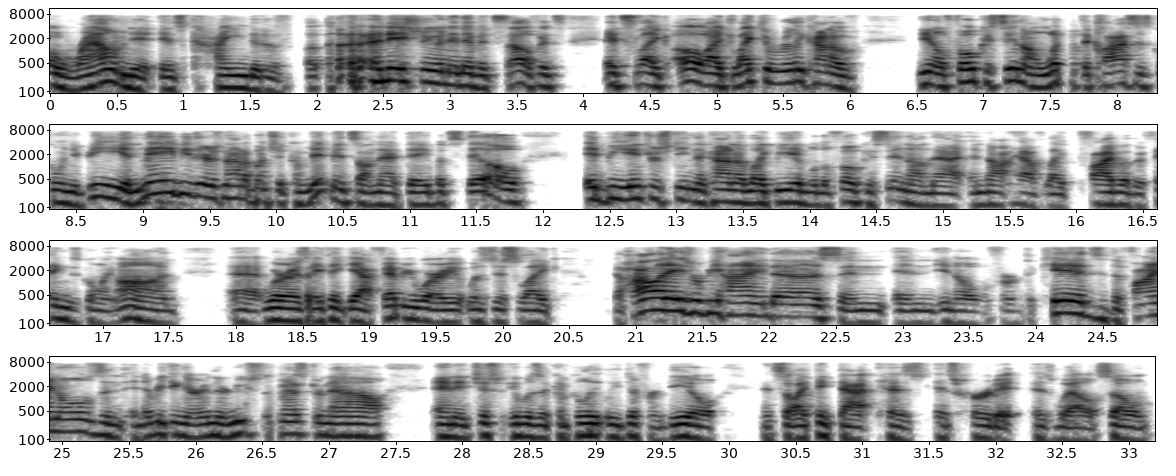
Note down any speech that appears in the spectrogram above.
around it is kind of a, an issue in and of itself. It's it's like oh i'd like to really kind of you know focus in on what the class is going to be. And maybe there's not a bunch of commitments on that day but still it'd be interesting to kind of like be able to focus in on that and not have like five other things going on. Uh, whereas i think yeah february it was just like the holidays were behind us and and you know for the kids the finals and, and everything they're in their new semester now. And it just it was a completely different deal. And so i think that has has hurt it as well. So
